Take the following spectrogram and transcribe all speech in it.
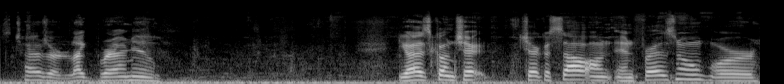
These tires are like brand new. You guys come check check us out on in Fresno or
